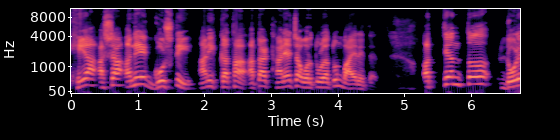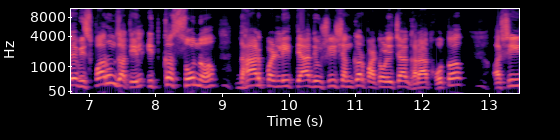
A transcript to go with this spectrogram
हे अशा अनेक गोष्टी आणि कथा आता ठाण्याच्या वर्तुळातून बाहेर येत आहेत अत्यंत डोळे विस्पारून जातील इतकं सोनं धाड पडली त्या दिवशी शंकर पाटोळेच्या घरात होतं. अशी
